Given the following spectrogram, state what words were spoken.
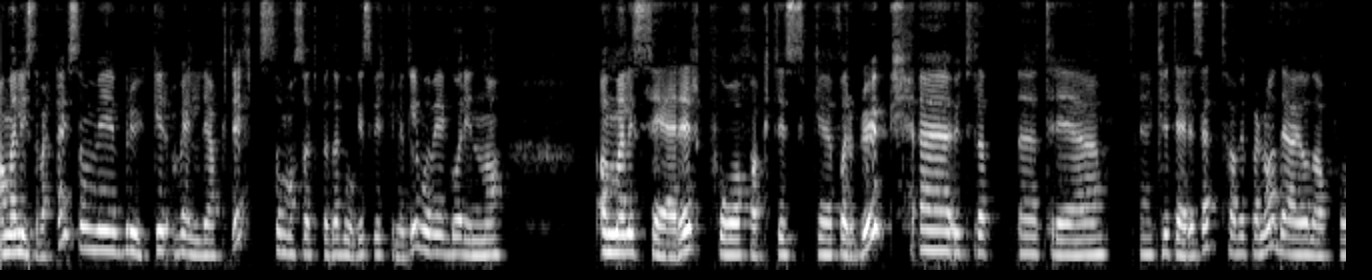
analyseverktøy som vi bruker veldig aktivt, som også et pedagogisk virkemiddel, hvor vi går inn og analyserer på faktisk forbruk uh, ut fra uh, tre kriteriesett har vi per nå. Det er jo da på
